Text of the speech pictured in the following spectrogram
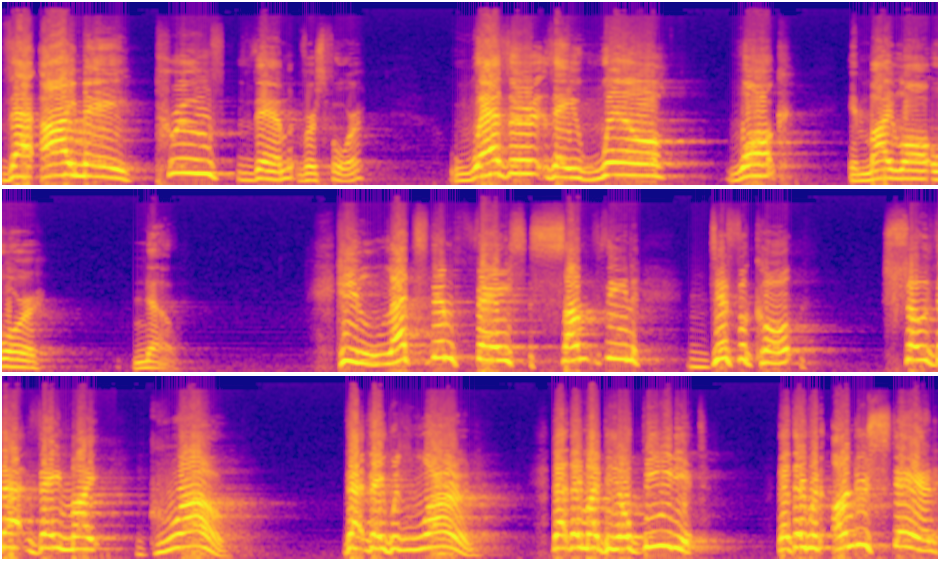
That I may prove them, verse 4, whether they will walk in my law or no. He lets them face something difficult so that they might grow, that they would learn, that they might be obedient, that they would understand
